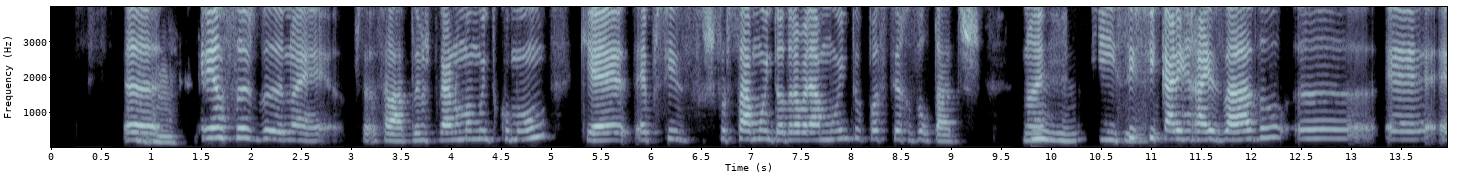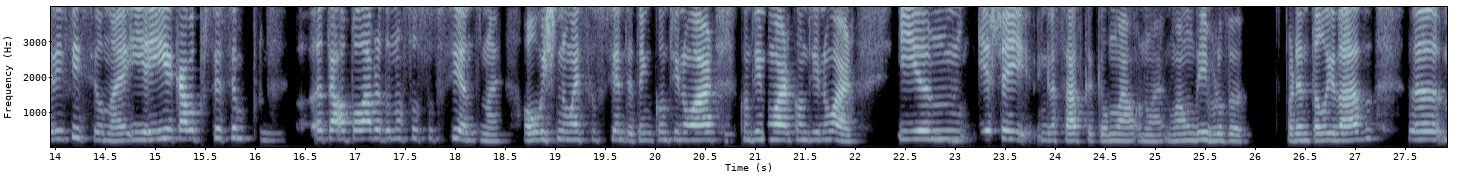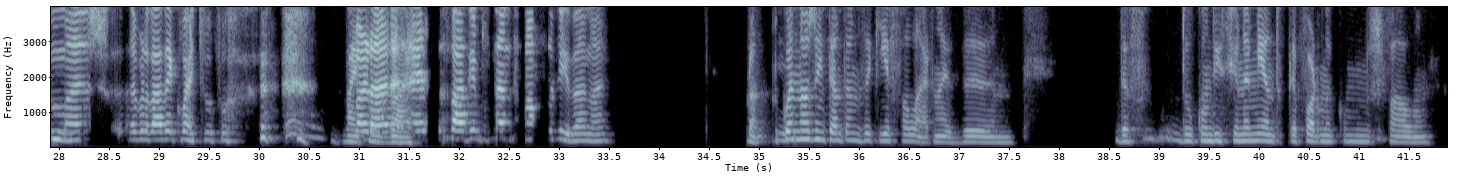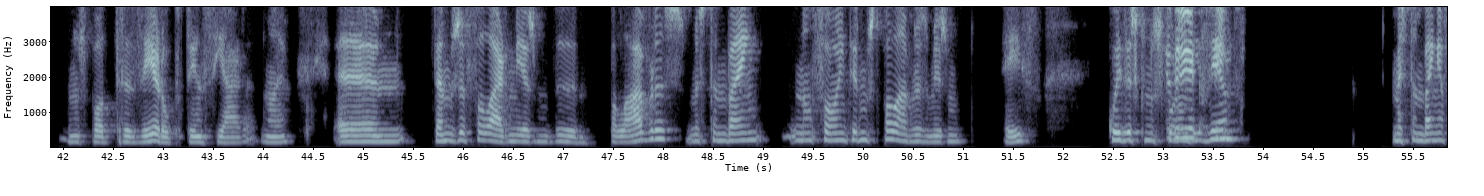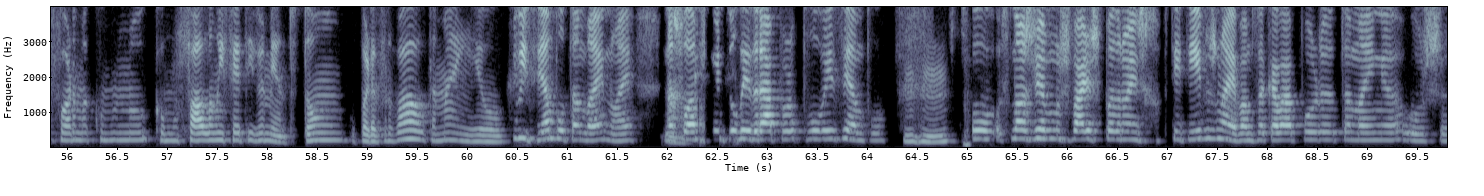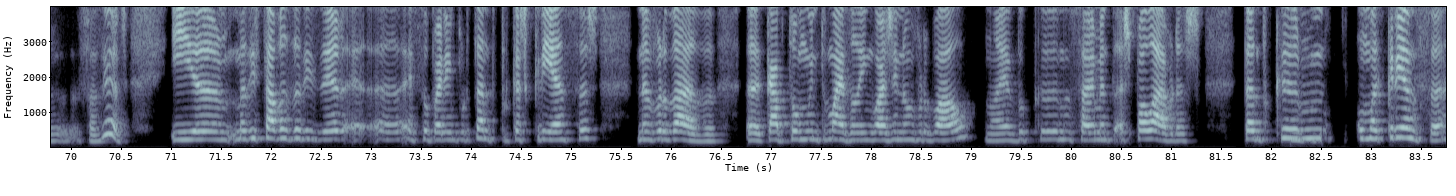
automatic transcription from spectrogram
Uh, uhum. Crenças de, não é? Sei lá, podemos pegar numa muito comum, que é, é preciso esforçar muito ou trabalhar muito para se ter resultados, não é? Uhum. E se isso ficar enraizado, uh, é, é difícil, não é? E aí acaba por ser sempre a tal palavra do não sou suficiente, não é? Ou isto não é suficiente, eu tenho que continuar, continuar, continuar. E, um, uhum. e achei engraçado que aquele não é, não é, não é um livro de parentalidade, uh, uhum. mas a verdade é que vai tudo vai parar esta fase importante da nossa vida, não é? Pronto, porque quando nós então estamos aqui a falar não é, de, de, do condicionamento que a forma como nos falam nos pode trazer ou potenciar, não é? Um, estamos a falar mesmo de palavras, mas também não só em termos de palavras mesmo, é isso? Coisas que nos foram dizendo, mas também a forma como, no, como falam efetivamente, tom, o paraverbal também. Eu... O exemplo também, não é? Nós ah. falamos muito de liderar por, pelo exemplo. Uhum. Se, se, nós vemos vários padrões repetitivos, não é? Vamos acabar por uh, também uh, os uh, fazer. E, mas isso estavas a dizer é super importante, porque as crianças, na verdade, captam muito mais a linguagem não verbal, não é? Do que necessariamente as palavras. Tanto que uhum. uma crença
